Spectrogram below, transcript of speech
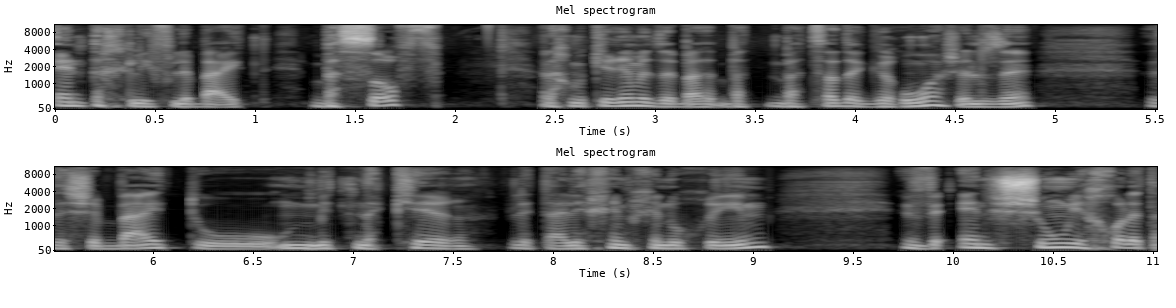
אין תחליף לבית. בסוף, אנחנו מכירים את זה בצד הגרוע של זה, זה שבית הוא מתנכר לתהליכים חינוכיים, ואין שום יכולת,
